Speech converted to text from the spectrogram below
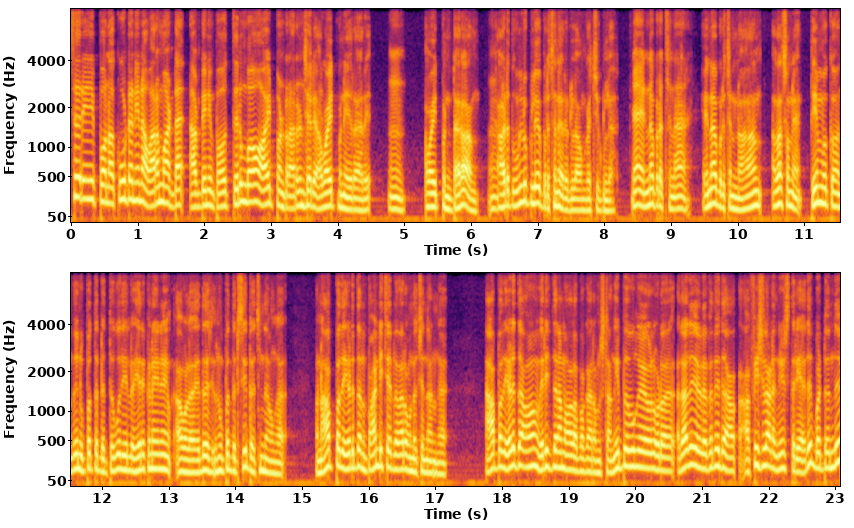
சரி இப்போ நான் கூட்டணி நான் வரமாட்டேன் அப்படின்னு இப்போ திரும்பவும் அவாய்ட் பண்றாருன்னு சரி அவாய்ட் பண்ணிடுறாரு. ம். அவாய்ட் பண்ணிட்டாரா? அடுத்து உள்ளுக்குள்ளேயே பிரச்சனை இருக்குல்ல அவங்க கட்சிக்குள்ளே. ஏன் என்ன பிரச்சனை? என்ன பிரச்சனைனா அதான் சொன்னேன் திமுக வந்து முப்பத்தெட்டு தொகுதியில் ஏற்கனவே அவளை எது முப்பத்தெட்டு சீட் வச்சுருந்தவங்க. நாற்பது எடுத்து அந்த பாண்டிச்சேரியில் வேறு ஒன்று வச்சுருந்தாங்க நாற்பது எடுத்து அவன் வெறித்தனமாக அவளை பார்க்க ஆரம்பிச்சிட்டாங்க. இப்போ இவங்களோட அதாவது எனக்கு வந்து இது அஃபிஷியலான நியூஸ் தெரியாது பட் வந்து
